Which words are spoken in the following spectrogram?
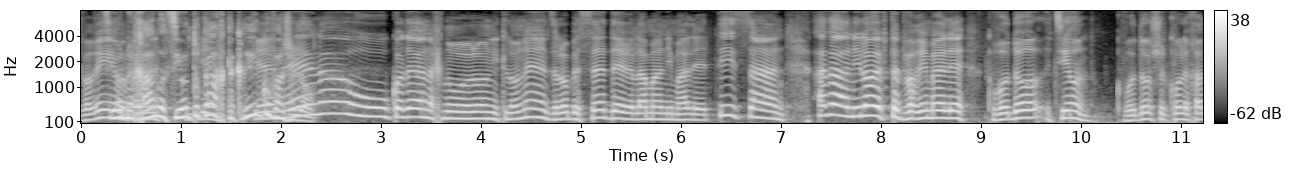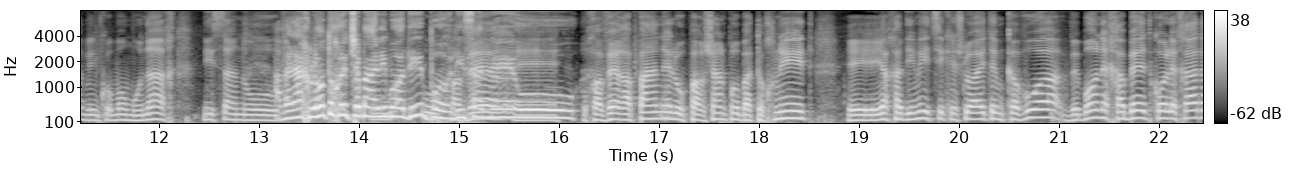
דברים. ציון אבל- בכבוד, ציון כן, תותח, תקריא כן, תגובה אה, שלו. לא, הוא כותב, אנחנו לא נתלונן, זה לא בסדר, למה אני מעלה את טיסן? אז אני לא אוהב את הדברים האלה. כבודו, ציון, כבודו של כל אחד במקומו מונח. ניסן הוא... אבל אנחנו לא תוכנית שמעלים אוהדים פה, חבר, ניסן אה, אה, הוא... הוא חבר הפאנל, הוא פרשן פה בתוכנית. אה, יחד עם איציק יש לו אייטם קבוע, ובואו נכבד כל אחד,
